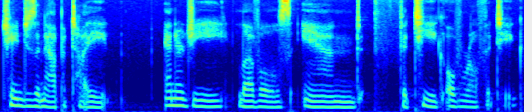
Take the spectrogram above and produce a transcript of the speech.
changes in appetite, energy levels, and fatigue, overall fatigue.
